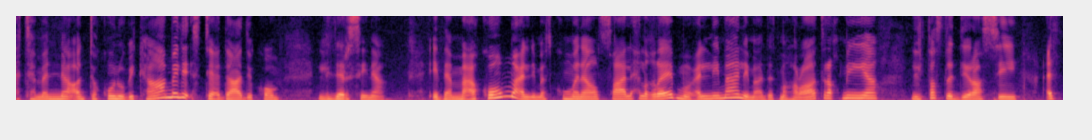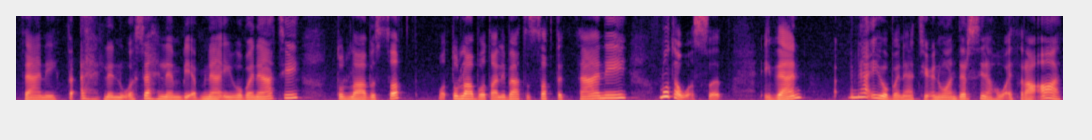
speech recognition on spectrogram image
أتمنى أن تكونوا بكامل استعدادكم لدرسنا. إذا معكم معلمتكم منال صالح الغريب معلمة لمادة مهارات رقمية للفصل الدراسي الثاني. فأهلا وسهلا بأبنائي وبناتي طلاب الصف وطلاب وطالبات الصف الثاني متوسط. إذا أبنائي وبناتي عنوان درسنا هو إثراءات.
